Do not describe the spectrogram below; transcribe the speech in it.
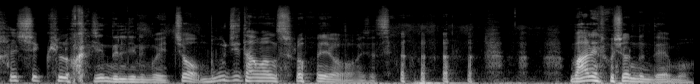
80kg까지 늘리는 거 있죠? 무지 당황스러워요. 하셨어요. 말해 놓으셨는데, 뭐.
